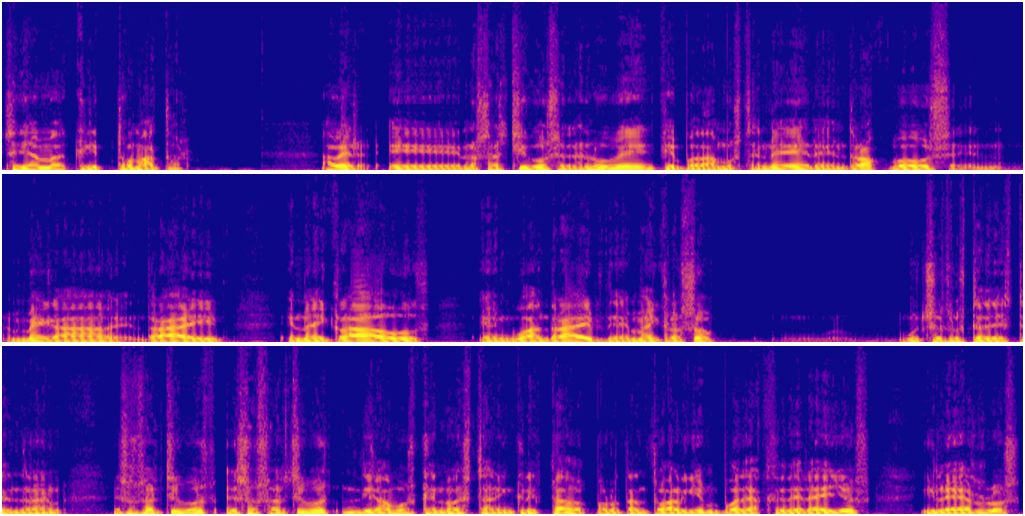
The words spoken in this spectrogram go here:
Se llama Cryptomator. A ver, eh, los archivos en la nube que podamos tener en Dropbox, en Mega, en Drive, en iCloud, en OneDrive de Microsoft, muchos de ustedes tendrán esos archivos, esos archivos digamos que no están encriptados, por lo tanto alguien puede acceder a ellos y leerlos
